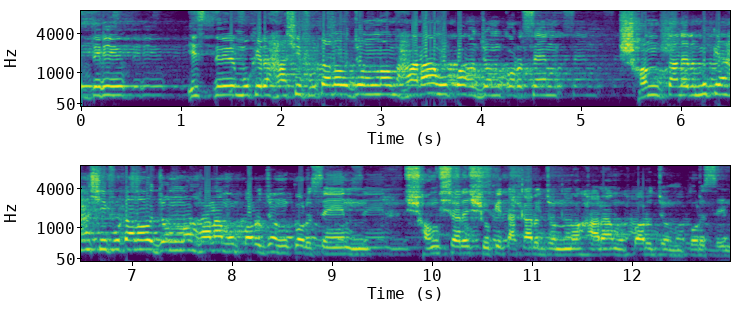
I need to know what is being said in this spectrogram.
স্ত্রী, স্ত্রীর মুখের হাসি ফুটানোর জন্য হারাম উপার্জন করছেন সন্তানের মুখে হাসি ফুটানোর জন্য হারাম উপার্জন করছেন। সংসারে সুখী থাকার জন্য হারাম উপার্জন করছেন।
